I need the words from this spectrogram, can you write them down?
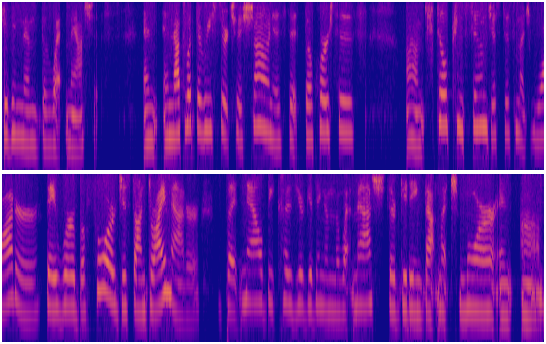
giving them the wet mashes. And and that's what the research has shown is that the horses um, still consume just as much water they were before just on dry matter, but now because you're giving them the wet mash, they're getting that much more and um,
